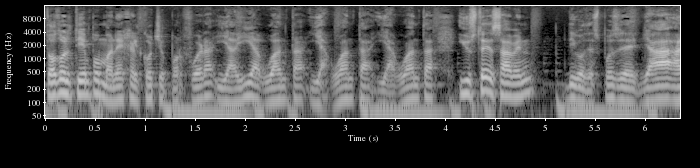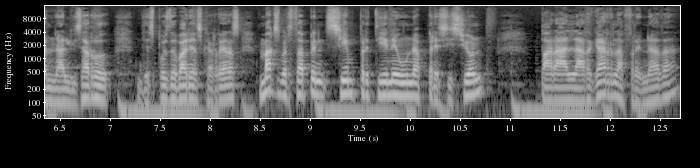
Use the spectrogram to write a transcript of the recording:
Todo el tiempo maneja el coche por fuera y ahí aguanta y aguanta y aguanta. Y ustedes saben, digo, después de ya analizarlo, después de varias carreras, Max Verstappen siempre tiene una precisión para alargar la frenada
